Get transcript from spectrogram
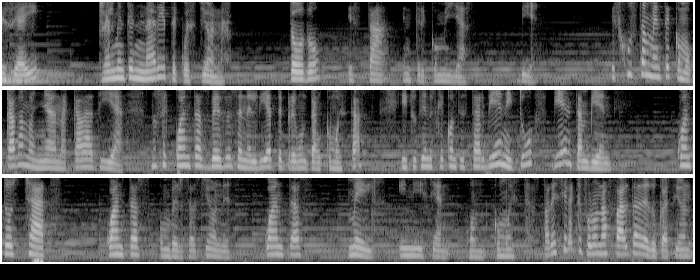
Desde ahí, realmente nadie te cuestiona. Todo está, entre comillas, bien. Es justamente como cada mañana, cada día, no sé cuántas veces en el día te preguntan cómo estás y tú tienes que contestar bien y tú bien también. ¿Cuántos chats, cuántas conversaciones, cuántas mails inician con cómo estás. Pareciera que fuera una falta de educación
